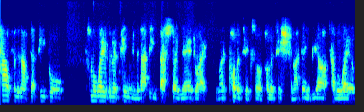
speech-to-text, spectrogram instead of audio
powerful enough that people come away with an opinion without being bashed over the head like, like politics or a politician. I think the arts have a way of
